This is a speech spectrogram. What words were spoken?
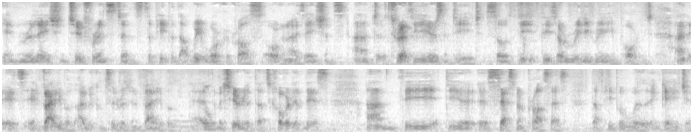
in relation to, for instance, the people that we work across organisations and throughout the years, indeed. So the, these are really, really important, and it's invaluable. I would consider it invaluable. Uh, Oh. The material that's covered in this, and the the assessment process that people will engage in.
